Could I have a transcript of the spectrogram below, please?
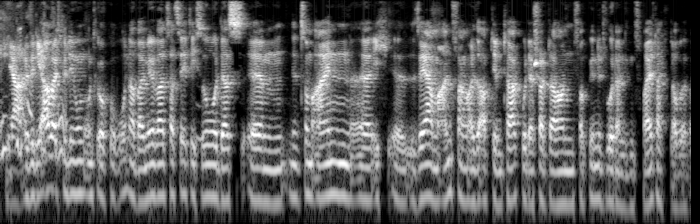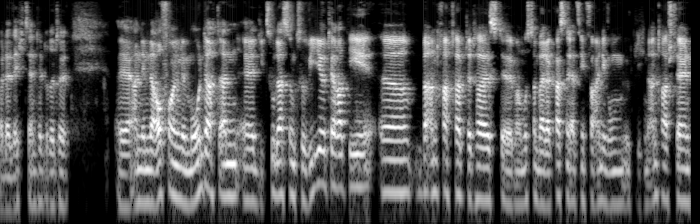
ja, also die Arbeitsbedingungen unter Corona. Bei mir war es tatsächlich so, dass ähm, zum einen äh, ich äh, sehr am Anfang, also ab dem Tag, wo der Shutdown verkündet wurde, an diesem Freitag, ich glaube, bei der 16.3., äh, an dem darauffolgenden Montag dann äh, die Zulassung zur Videotherapie äh, beantragt habe. Das heißt, äh, man muss dann bei der Kassenärztlichen Vereinigung einen üblichen Antrag stellen.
